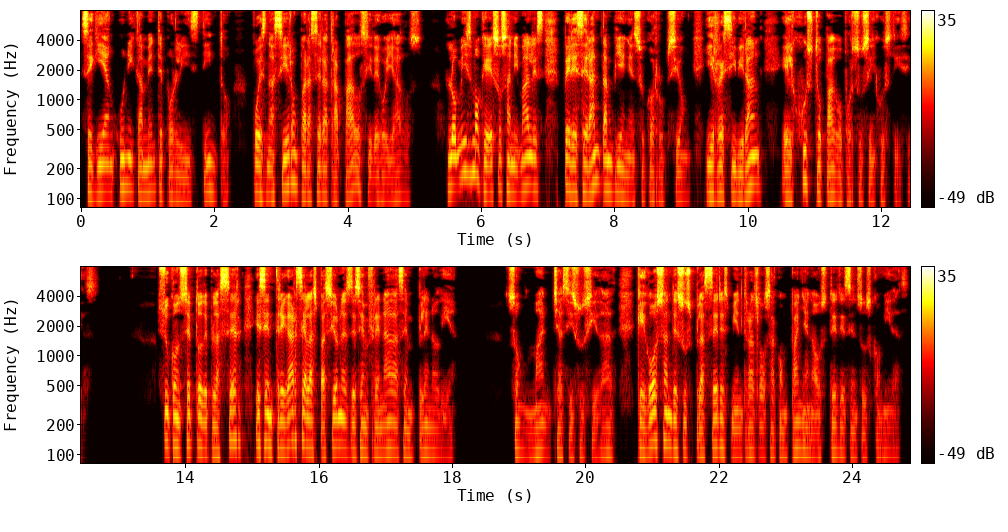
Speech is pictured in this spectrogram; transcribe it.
se guían únicamente por el instinto, pues nacieron para ser atrapados y degollados lo mismo que esos animales, perecerán también en su corrupción y recibirán el justo pago por sus injusticias. Su concepto de placer es entregarse a las pasiones desenfrenadas en pleno día. Son manchas y suciedad que gozan de sus placeres mientras los acompañan a ustedes en sus comidas.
